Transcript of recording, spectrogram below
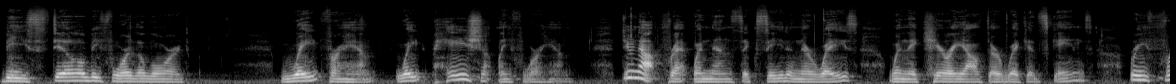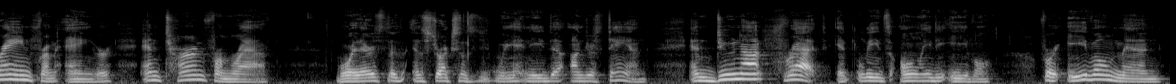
Be still before the Lord. Wait for him. Wait patiently for him. Do not fret when men succeed in their ways, when they carry out their wicked schemes. Refrain from anger and turn from wrath. Boy, there's the instructions we need to understand. And do not fret, it leads only to evil. For evil men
